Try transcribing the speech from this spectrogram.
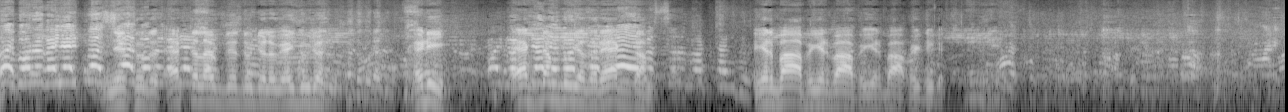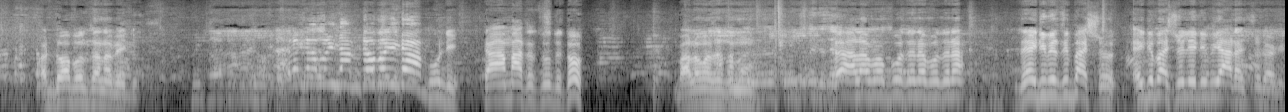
পাঁচশো, গাইলে একটা দুইটা লাখ এই দুইটা। এডি একদম দুই হাজার একদম। এর বাপ এর বাপ এর বাপ, এই দুইটা। আর ডবল জানাবে এই কোনটি? তা মাছ শুধু তো। ভালো মাছ তো আলাপ বোঝে না বোঝে না। এইটি বেশি পাঁচশো এইটি পাঁচশো হলে এটি আড়াইশো টাকা।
